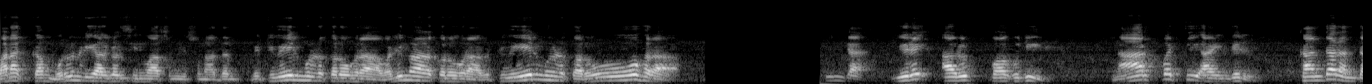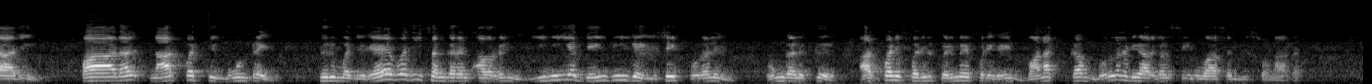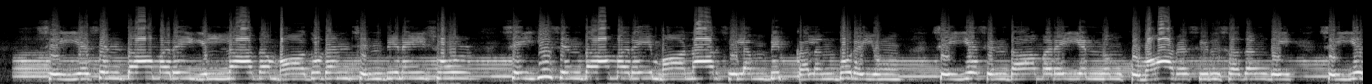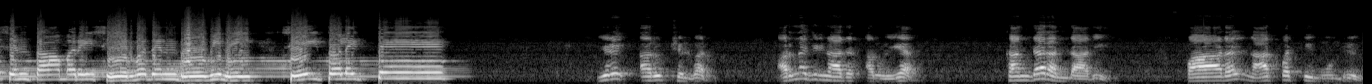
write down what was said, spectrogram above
வணக்கம். முருகனடியார்கள் சீனிவாசன் விஸ்வநாதன் வெற்றிவேல் முருகன கரோகரா வள்ளிமலாள கரோகரா வெற்றிவேல் முருகன கரோகரா. இந்த இறை அருட்பகுதி நாற்பத்தி ஐந்தில் கந்தரந்தாதி பாடல் நாற்பத்தி மூன்றை திருமதி ரேவதி சங்கரன் அவர்களின் இனிய தெய்வீக இசை குரலில் உங்களுக்கு அர்ப்பணிப்பதில் பெருமைப்படுகிறேன். வணக்கம். முருகனடியார்கள் சீனிவாசன் விஸ்வநாதன். செய்ய செந்தாமரை இல்லாத மாதுடன் செந்தினை சூழ். செய்ய செந்தாமரை மானார் சிலம்பிற் கலந்துரையும். செய்ய செந்தாமரை என்னும் குமார சிறு சதங்கை செய்ய செந்தாமரை சேர்வதென்றோவினை செய் தொலைத்தே. இறை அருட்செல்வர் அருணகிரிநாதர் அருளிய கந்தர் அந்தாதி பாடல் நாற்பத்தி மூன்று.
